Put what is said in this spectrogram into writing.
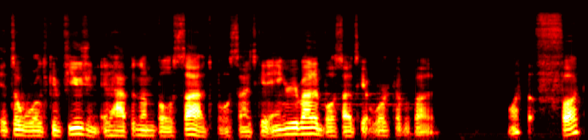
it's a world of confusion. It happens on both sides. Both sides get angry about it, both sides get worked up about it. What the fuck?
